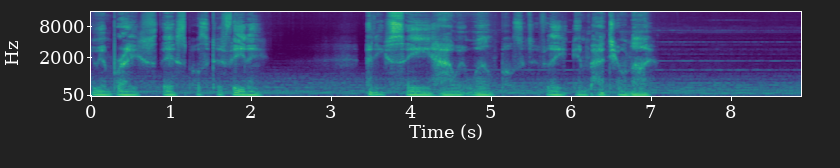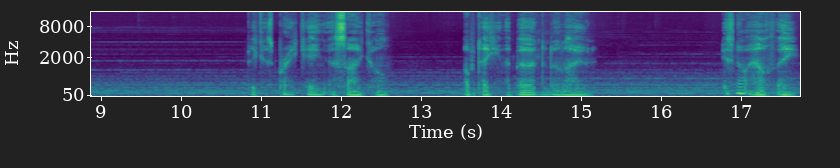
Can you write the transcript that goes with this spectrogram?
you embrace this positive feeling and you see how it will positively impact your life. Because breaking a cycle of taking the burden alone. Is not healthy,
